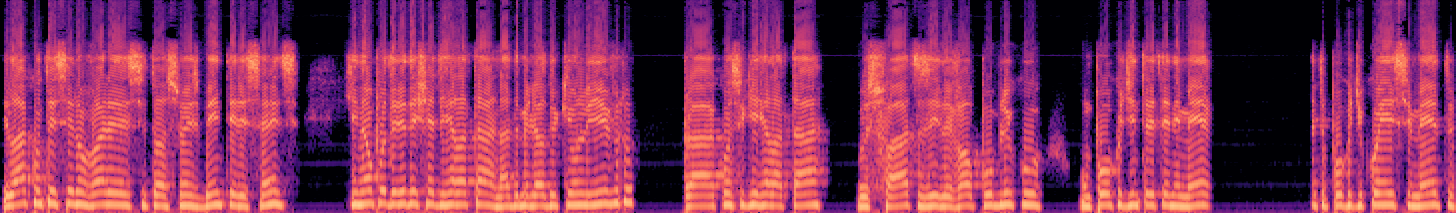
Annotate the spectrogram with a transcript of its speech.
E lá aconteceram várias situações bem interessantes que não poderia deixar de relatar. Nada melhor do que um livro para conseguir relatar os fatos e levar ao público um pouco de entretenimento, um pouco de conhecimento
